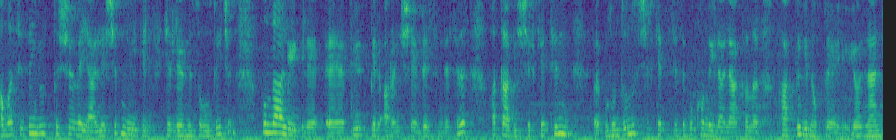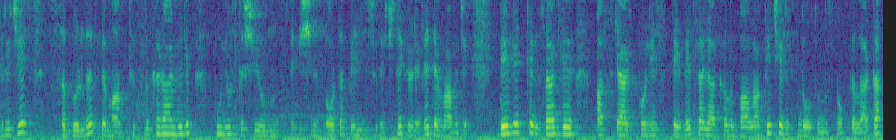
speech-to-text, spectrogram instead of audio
Ama sizin yurt dışı ve yerleşimle ilgili fikirleriniz olduğu için bunlarla ilgili e, büyük bir arayış evresindesiniz. Hatta bir şirketin bulunduğunuz şirket sizi bu konuyla alakalı farklı bir noktaya yönlendirecek, sabırlı ve mantıklı karar verip bu yurt dışı yolunuz ve işiniz orada belli süreçte göreve devam edecek. Devlette özellikle asker, polis, devletle alakalı bağlantı içerisinde olduğunuz noktalarda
